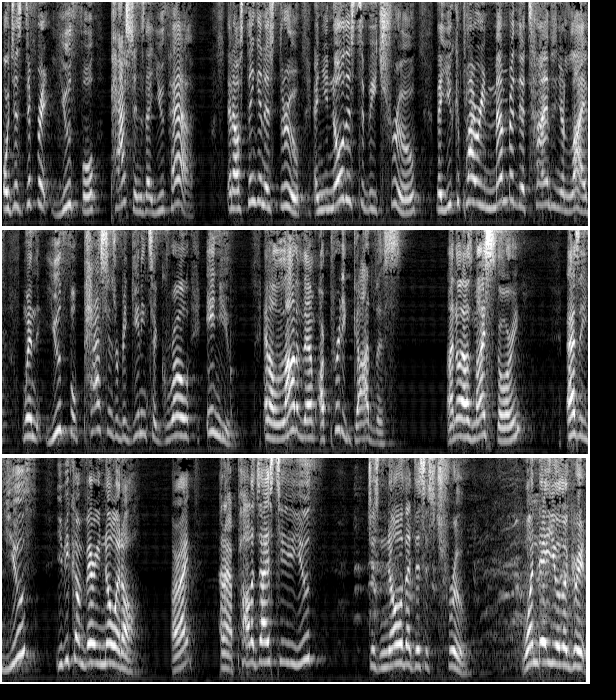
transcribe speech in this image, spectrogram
or just different youthful passions that youth have. And I was thinking this through, and you know this to be true, that you could probably remember the times in your life when youthful passions were beginning to grow in you. And a lot of them are pretty godless. I know that was my story. As a youth, you become very know it all. All right? And I apologize to you, youth. Just know that this is true. One day you'll agree.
